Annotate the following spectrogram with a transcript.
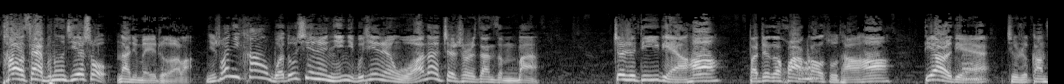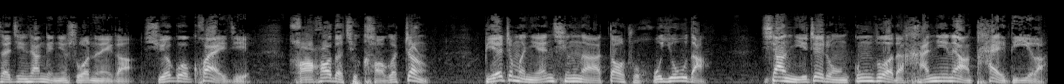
他要再不能接受，那就没辙了。你说，你看，我都信任你，你不信任我，那这事儿咱怎么办？这是第一点哈，把这个话告诉他哈。第二点就是刚才金山给您说的那个，学过会计，好好的去考个证，别这么年轻呢到处胡悠的。像你这种工作的含金量太低了。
